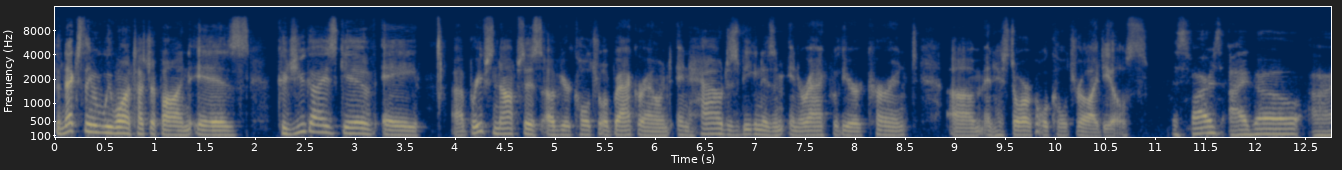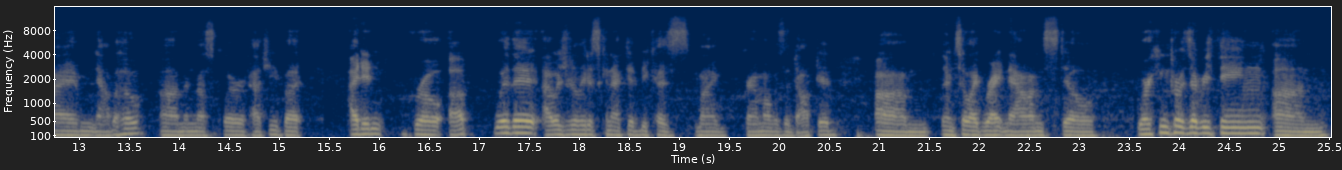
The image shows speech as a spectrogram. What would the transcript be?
the next thing we want to touch upon is could you guys give a, a, brief synopsis of your cultural background and how does veganism interact with your current um, and historical cultural ideals? As far as I go, I'm Navajo um, and Mescalero Apache, but I didn't grow up with it. I was really disconnected because my grandma was adopted. Um, and so like right now I'm still working towards everything. Um,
